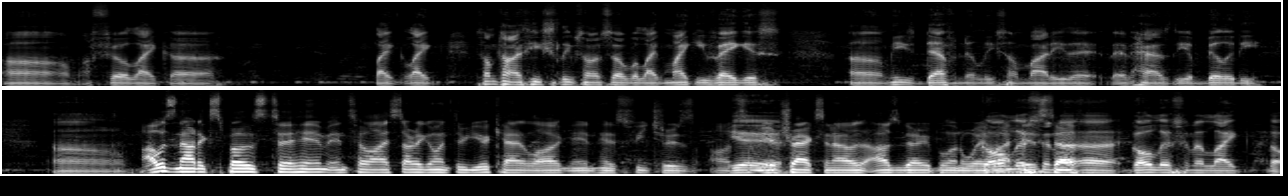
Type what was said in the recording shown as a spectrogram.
Um, I feel like uh, like like sometimes he sleeps on himself, but like Mikey Vegas, um, he's definitely somebody that that has the ability. Um, I was not exposed to him until I started going through your catalog and his features on some of your tracks, and I was I was very blown away go by his listen to stuff. uh, go listen to like the,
